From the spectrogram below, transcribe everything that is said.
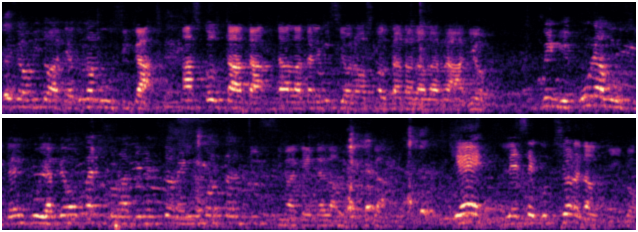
noi siamo abituati ad una musica ascoltata dalla televisione o ascoltata dalla radio. Quindi una musica in cui abbiamo perso una dimensione importantissima che è della musica, che è l'esecuzione dal vivo.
